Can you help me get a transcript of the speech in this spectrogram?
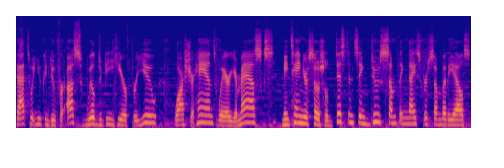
That's what you can do for us. We'll be here for you. Wash your hands, wear your masks, maintain your social distancing, do something nice for somebody else.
